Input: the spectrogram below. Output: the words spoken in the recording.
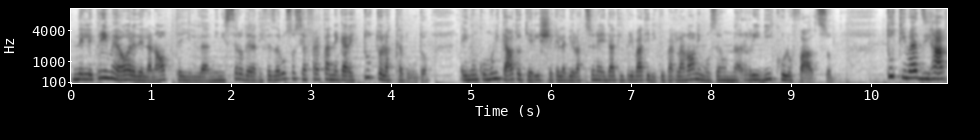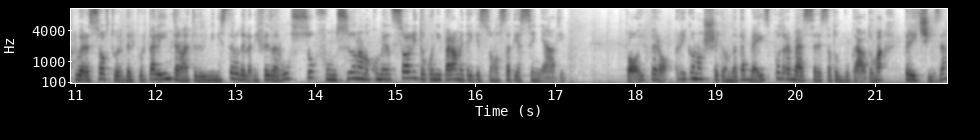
Nelle prime ore della notte il Ministero della Difesa russo si affretta a negare tutto l'accaduto e in un comunicato chiarisce che la violazione ai dati privati di cui parla Anonymous è un ridicolo falso. Tutti i mezzi hardware e software del portale internet del Ministero della Difesa russo funzionano come al solito con i parametri che sono stati assegnati. Poi, però, riconosce che un database potrebbe essere stato bucato, ma precisa,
